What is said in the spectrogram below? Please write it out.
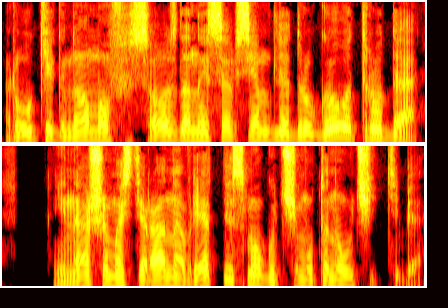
Руки гномов созданы совсем для другого труда, и наши мастера навряд ли смогут чему-то научить тебя».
